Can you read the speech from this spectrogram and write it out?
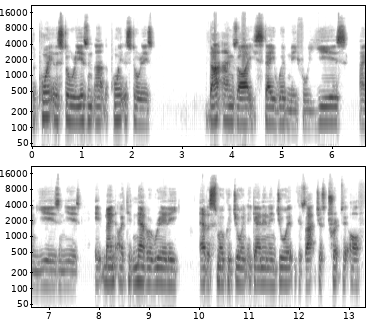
the point of the story isn't that. The point of the story is that anxiety stayed with me for years and years and years. It meant I could never really ever smoke a joint again and enjoy it because that just tripped it off.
